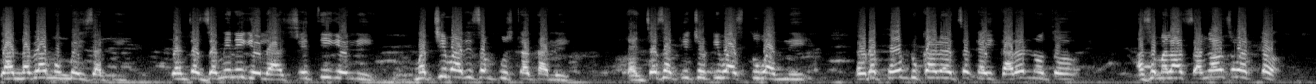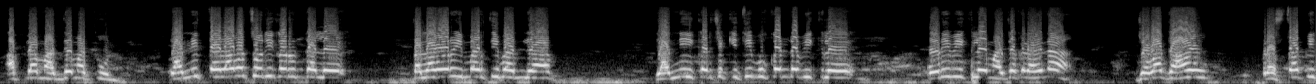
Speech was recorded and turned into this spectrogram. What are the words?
त्या नव्या मुंबईसाठी. त्यांच्या जमिनी गेल्या शेती गेली मच्छीमारी संपुष्टात आली. त्यांच्यासाठी छोटी वास्तू बांधली. तेवढं पोट दुखाण्याचं काही कारण नव्हतं. असं मला सांगावंच वाटतं. आपल्या माध्यमातून. त्यांनी तलाव चोरी करून टाकले. तलावावर इमारती बांधल्या. यांनी इकडचे किती भूखंड विकले. कोणी विकले? माझ्याकडे आहे ना. जेव्हा गाव प्रस्थापित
